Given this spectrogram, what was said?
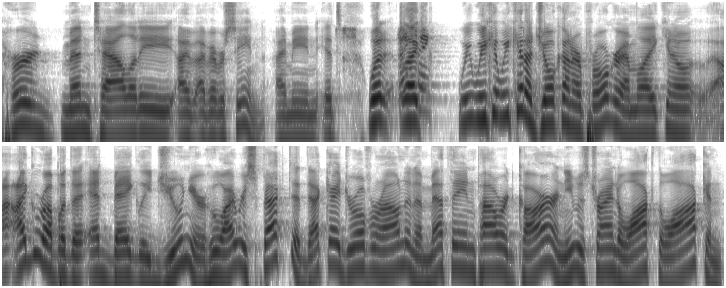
herd mentality I've I've ever seen. I mean, it's what like. Think- we we can we kind of joke on our program like you know I, I, grew up with the Ed Begley Jr. who I respected. That guy drove around in a methane powered car and he was trying to walk the walk and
